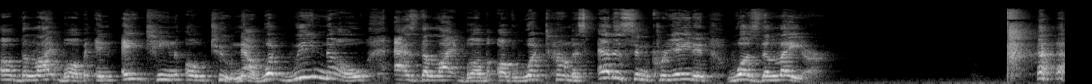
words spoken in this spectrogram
of the light bulb in 1802. Now, what we know as the light bulb of what Thomas Edison created was the layer.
